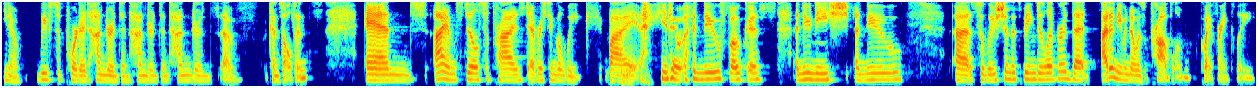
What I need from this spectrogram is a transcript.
you know, we've supported hundreds and hundreds and hundreds of consultants. And I am still surprised every single week by, you know, a new focus, a new niche, a new uh, solution that's being delivered that I didn't even know was a problem, quite frankly.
